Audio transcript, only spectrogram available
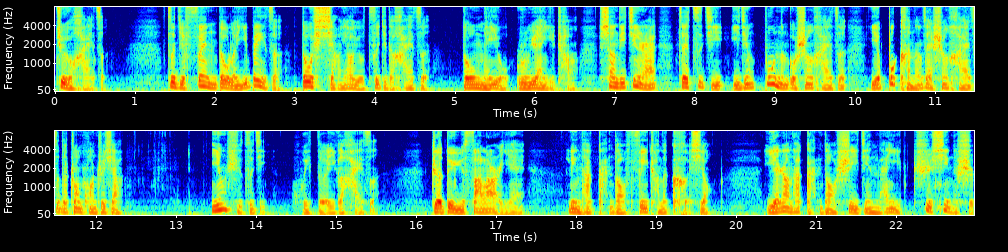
就有孩子。自己奋斗了一辈子，都想要有自己的孩子，都没有如愿以偿。上帝竟然在自己已经不能够生孩子，也不可能再生孩子的状况之下，应许自己会得一个孩子。这对于萨拉而言，令他感到非常的可笑，也让他感到是一件难以置信的事。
